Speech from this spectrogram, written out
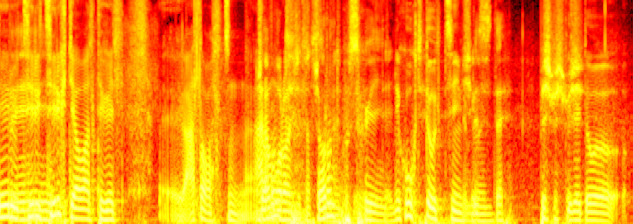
дээр Ээ. зэрэг зэрэгт яваал тэгэл э, алуу болцсон. 13 жил болсон. Журамд бүсгүй. Нэг хүүхдтэй үлдсэн юм шиг байна. биш биш биш. Тэгээд өө-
